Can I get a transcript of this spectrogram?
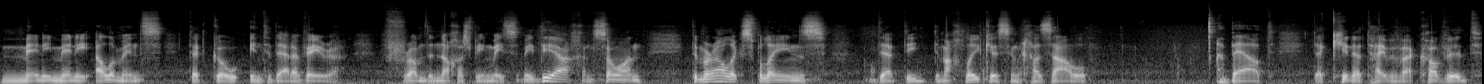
many, many elements that go into that Avera, from the Nachash being Mesis Mediach and so on. The Maharal explains that the, the Machlokes in Chazal about the Kina Taiva Kovid,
